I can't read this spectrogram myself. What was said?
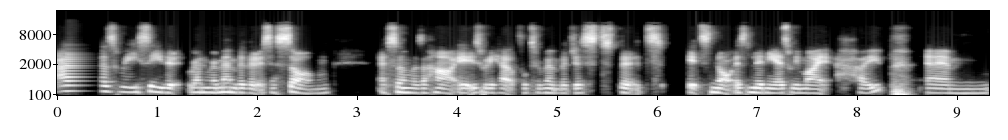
as we see that and remember that it's a song, a song as a heart, it is really helpful to remember just that it's not as linear as we might hope. Um,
